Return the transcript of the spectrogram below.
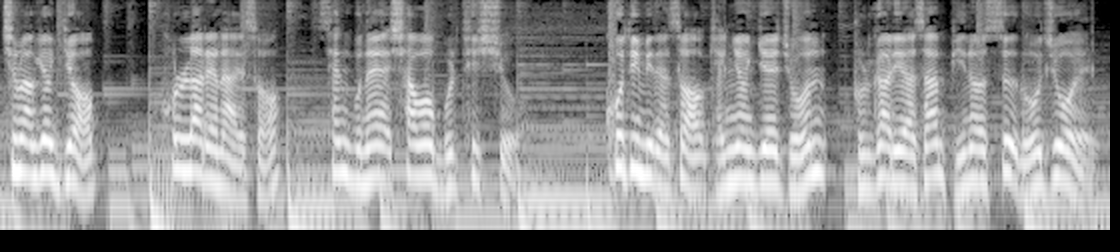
친환경 기업 콜라레나에서 생분해 샤워 물티슈 코디밀에서 갱년기에 좋은 불가리아산 비너스 로즈오일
